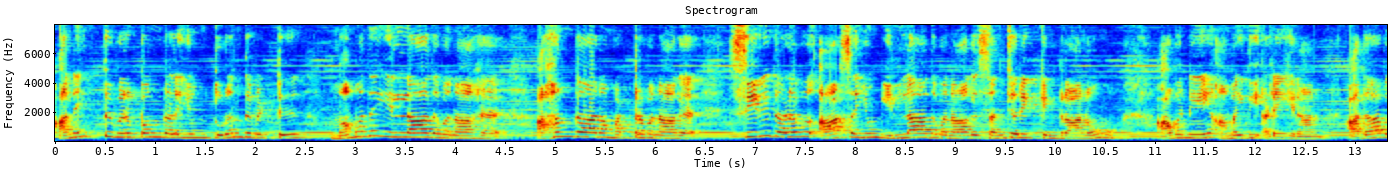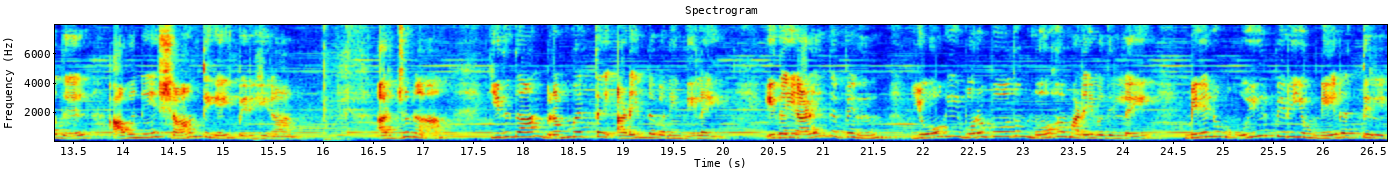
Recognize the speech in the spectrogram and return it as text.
அனைத்து விருப்பங்களையும் துறந்துவிட்டு மமதை இல்லாதவனாக அகங்காரமற்றவனாக சிறிதளவு ஆசையும் இல்லாதவனாக சஞ்சரிக்கின்றானோ அவனே அமைதி அடைகிறான். அதாவது அவனே சாந்தியை பெறுகிறான். அர்ஜுனா இதுதான் பிரம்மத்தை அடைந்தவனின் நிலை. இதை அடைந்த பின் யோகி ஒருபோதும் மோகம் அடைவதில்லை மேலும் உயிர் பிரியும் நேரத்தில்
